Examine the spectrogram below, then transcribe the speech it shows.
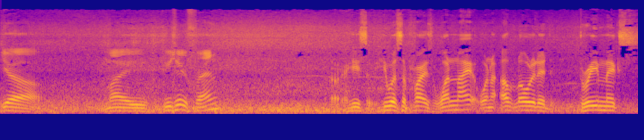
Yeah, my DJ friend, uh, he's he was surprised one night when I uploaded three mix,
